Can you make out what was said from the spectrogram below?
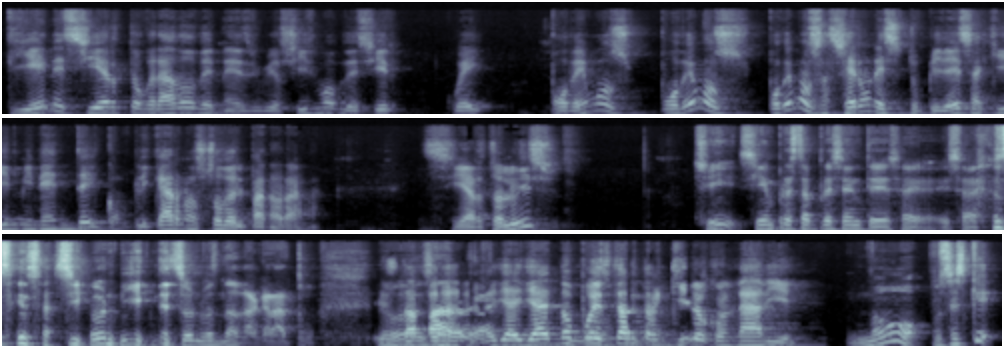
tiene cierto grado de nerviosismo, decir, güey, podemos, podemos, podemos hacer una estupidez aquí inminente y complicarnos todo el panorama. ¿Cierto, Luis? Sí, siempre está presente esa, esa sensación y eso no es nada grato. Está padre, ya, ya no puede estar tranquilo con nadie. No, pues es que,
